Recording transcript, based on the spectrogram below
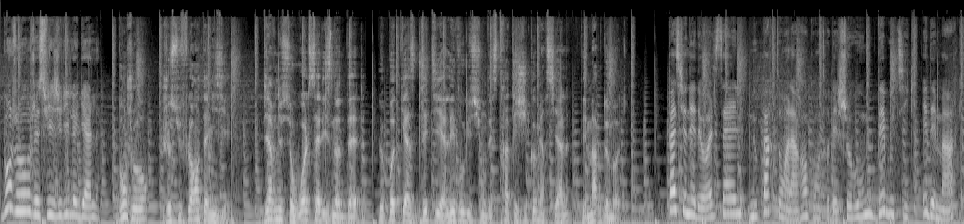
Bonjour, je suis Julie Legal. Bonjour, je suis Florent Tamizier. Bienvenue sur Wholesale is not dead, le podcast dédié à l'évolution des stratégies commerciales des marques de mode. Passionnés de wholesale, nous partons à la rencontre des showrooms, des boutiques et des marques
